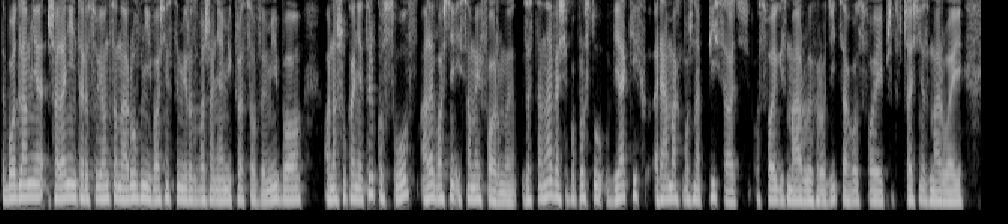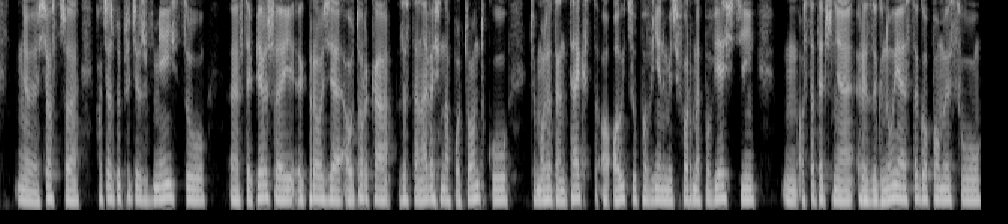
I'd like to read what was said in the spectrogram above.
To było dla mnie szalenie interesujące na równi właśnie z tymi rozważaniami klasowymi, bo ona szuka nie tylko słów, ale właśnie i samej formy. Zastanawia się po prostu, w jakich ramach można pisać o swoich zmarłych rodzicach, o swojej przedwcześnie zmarłej e, siostrze, chociażby przecież w miejscu w tej pierwszej prozie autorka zastanawia się na początku, czy może ten tekst o ojcu powinien mieć formę powieści. Mm, ostatecznie rezygnuje z tego pomysłu.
